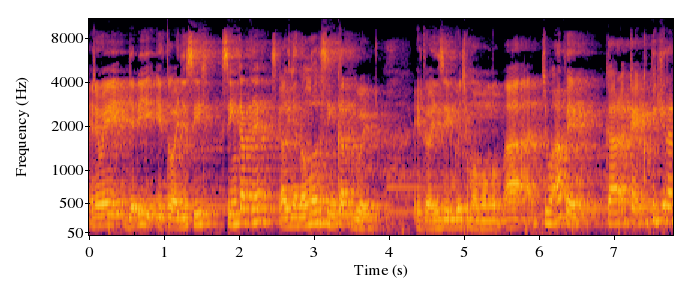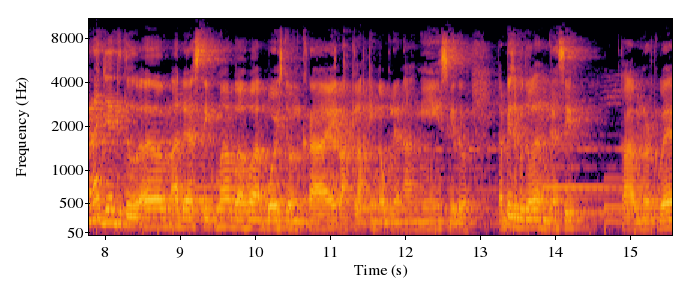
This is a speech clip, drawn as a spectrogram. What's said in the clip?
Anyway jadi itu aja sih. Singkat ya sekalinya nongol singkat gue. Itu aja sih gue cuma mau uh, cuma apa ya? Kayak kepikiran aja gitu. Um, ada stigma bahwa boys don't cry laki-laki nggak boleh nangis gitu. Tapi sebetulnya enggak sih. Kalau menurut gue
